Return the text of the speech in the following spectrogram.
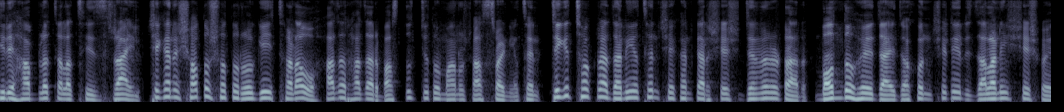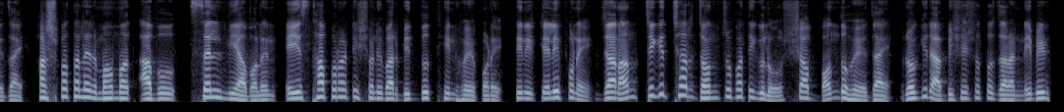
ঘিরে হামলা চালাচ্ছে ইসরায়েল। সেখানে শত শত রোগী ছাড়াও হাজার হাজার বাস্তুচ্যুত মানুষ আশ্রয় নিয়েছেন। চিকিৎসকরা জানিয়েছেন সেখানকার শেষ জেনারেটর বন্ধ হয়ে যায় যখন সেটির জ্বালানি শেষ হয়ে যায়। হাসপাতালের মোহাম্মদ আবু সেলমিয়া বলেন, এই স্থাপনাটি শনিবার বিদ্যুৎহীন হয়ে পড়ে। তিনি টেলিফোনে জানান, চিকিৎসার যন্ত্রপাতিগুলো সব বন্ধ হয়ে যায়। রোগীরা, বিশেষত যারা নিবিড়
